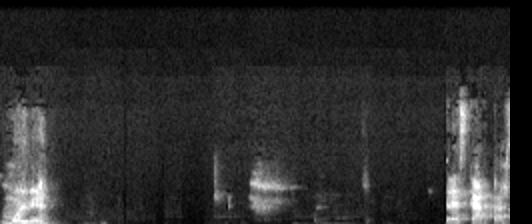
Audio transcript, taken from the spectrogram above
muy bien. Tres cartas.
